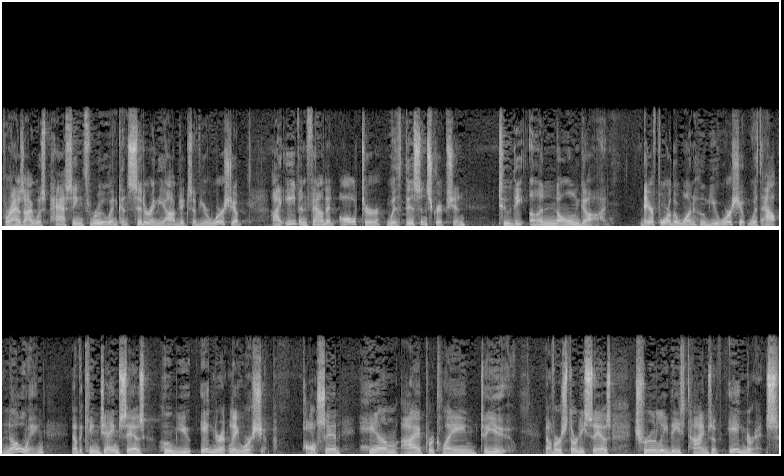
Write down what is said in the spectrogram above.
For as I was passing through and considering the objects of your worship, I even found an altar with this inscription, To the unknown God. Therefore, the one whom you worship without knowing, now the King James says, whom you ignorantly worship. Paul said, Him I proclaim to you. Now, verse 30 says, Truly these times of ignorance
